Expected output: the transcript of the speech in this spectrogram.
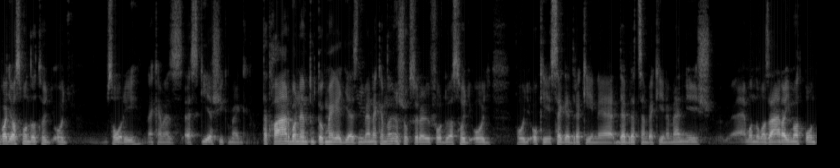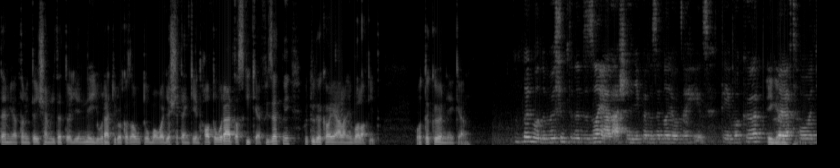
vagy azt mondod, hogy, hogy sorry, nekem ez, ez kiesik meg. Tehát ha árban nem tudtok megegyezni, mert nekem nagyon sokszor előfordul az, hogy, hogy, hogy oké, okay, Szegedre kéne, Debrecenbe kéne menni, és elmondom az áraimat, pont emiatt, amit te is említett, hogy én négy órát ülök az autóba, vagy esetenként hat órát, azt ki kell fizetni, hogy tudok ajánlani valakit ott a környéken. Megmondom őszintén, ez az ajánlás egyébként ez egy nagyon nehéz témakör, Igen. mert hogy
